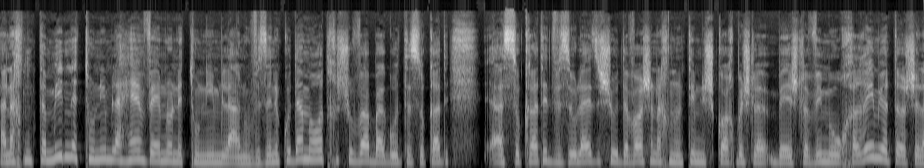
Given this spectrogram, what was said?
אנחנו תמיד נתונים להם והם לא נתונים לנו, וזו נקודה מאוד חשובה בהגות הסוקרט, הסוקרטית, וזה אולי איזשהו דבר שאנחנו נוטים לשכוח בשל, בשלבים מאוחרים יותר של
